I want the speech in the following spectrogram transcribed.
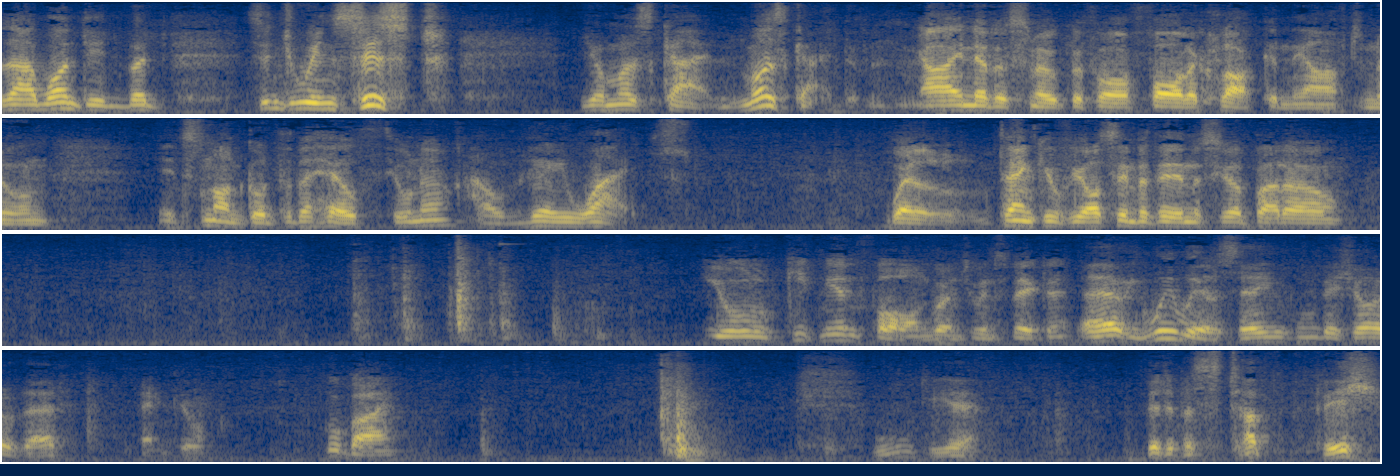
that I wanted, but since you insist, you're most kind, most kind. I never smoke before four o'clock in the afternoon. It's not good for the health, you know. How very wise. Well, thank you for your sympathy, Monsieur Poirot. You'll keep me informed, won't you, Inspector? Uh, we will, sir. You can be sure of that. Thank you. Goodbye. Oh, dear. Bit of a stuffed fish.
